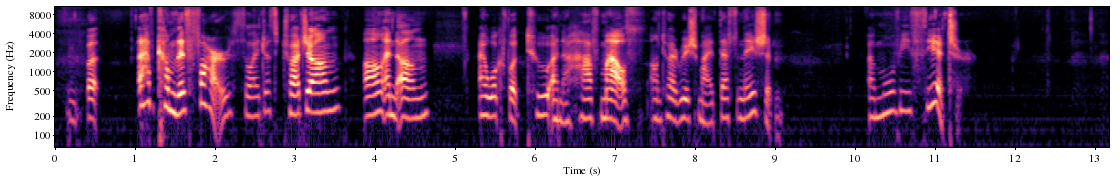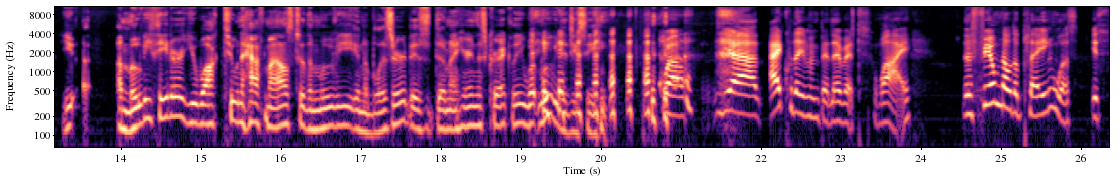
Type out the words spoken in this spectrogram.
but I have come this far, so I just trudge on, on and on. I walk for two and a half miles until I reach my destination a movie theater. You, uh, a movie theater? You walked two and a half miles to the movie in a blizzard? Is am I hearing this correctly? What movie did you see? well, yeah, I couldn't even believe it. Why? The film that was playing was "It's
